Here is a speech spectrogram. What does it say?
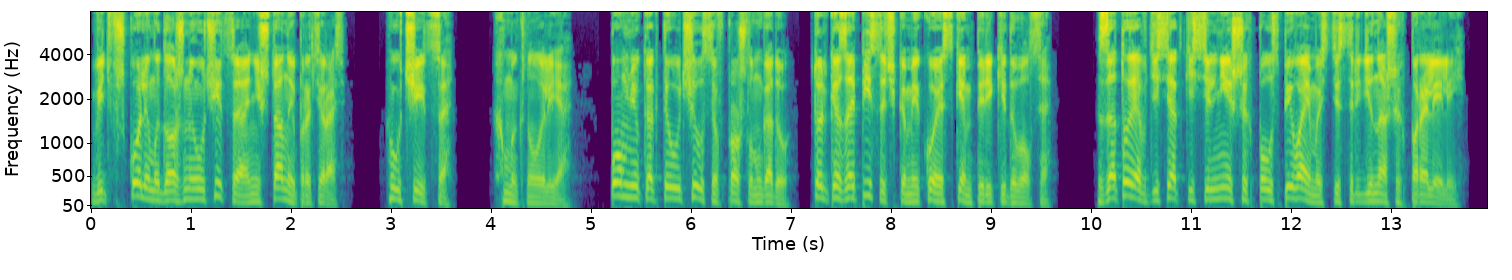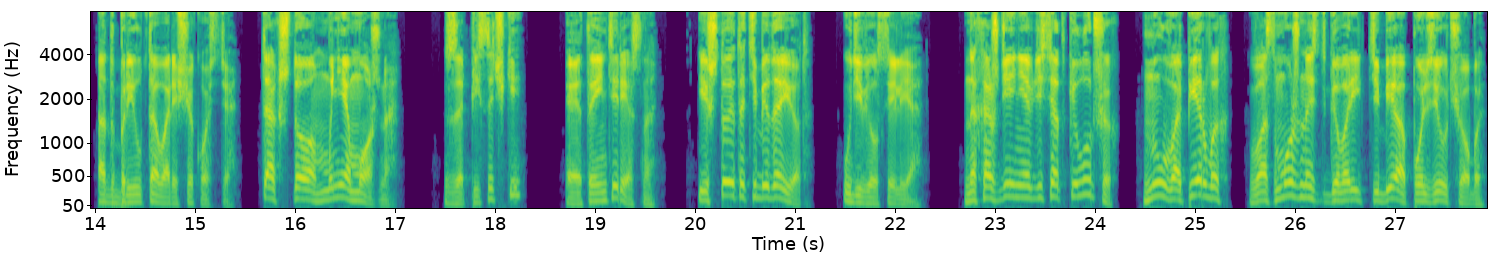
Ведь в школе мы должны учиться, а не штаны протирать». «Учиться», – хмыкнул Илья. Помню, как ты учился в прошлом году, только записочками кое с кем перекидывался. Зато я в десятке сильнейших по успеваемости среди наших параллелей», – отбрил товарища Костя. «Так что мне можно». «Записочки? Это интересно. И что это тебе дает?» – удивился Илья. «Нахождение в десятке лучших? Ну, во-первых, возможность говорить тебе о пользе учебы»,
